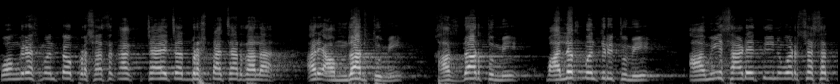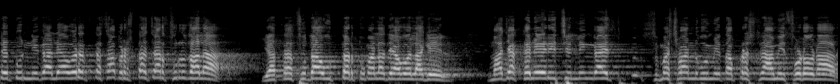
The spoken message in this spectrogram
काँग्रेस म्हणतं प्रशासकाच्या याच्यात भ्रष्टाचार झाला. अरे आमदार तुम्ही खासदार तुम्ही पालकमंत्री तुम्ही आम्ही साडेतीन वर्ष सत्तेतून निघाल्यावरच कसा भ्रष्टाचार सुरू झाला? याचा सुद्धा उत्तर तुम्हाला द्यावं लागेल. माझ्या कनेरीची लिंगायत स्मशानभूमीचा प्रश्न आम्ही सोडवणार.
